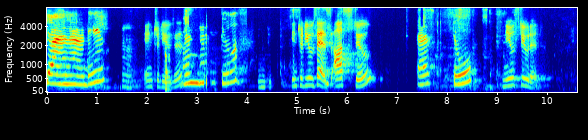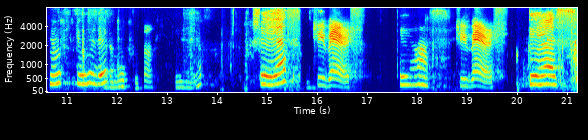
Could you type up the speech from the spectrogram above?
Kennedy Hmm, Introduces. introduced Introduces us to as to new student. new student. Huh. She wears. Yes. She wears Yes.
